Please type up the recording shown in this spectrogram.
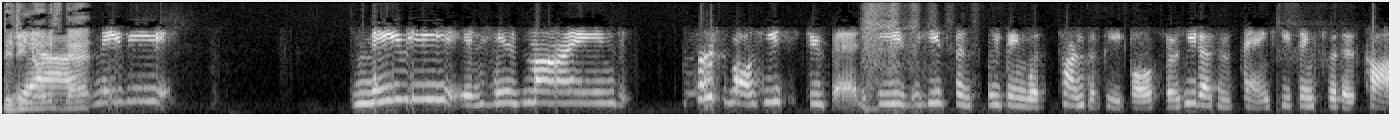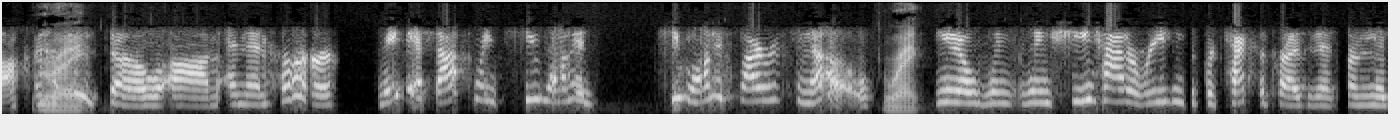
Did you yeah, notice that? Maybe, maybe in his mind, first of all, he's stupid. He's he's been sleeping with tons of people, so he doesn't think. He thinks with his cock. Right. so, um, and then her, maybe at that point she wanted she wanted Cyrus to know. Right. You know, when when she had a reason to protect the president from this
